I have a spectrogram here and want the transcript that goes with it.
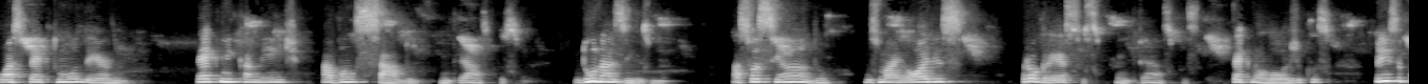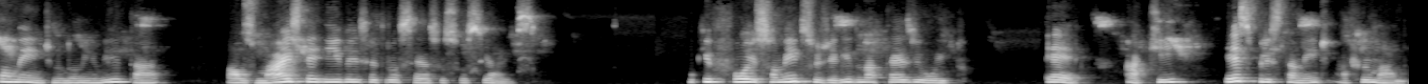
o aspecto moderno, tecnicamente avançado, entre aspas, do nazismo, associando os maiores progressos, entre aspas, tecnológicos, principalmente no domínio militar, aos mais terríveis retrocessos sociais o que foi somente sugerido na tese 8. É, aqui, explicitamente afirmado.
